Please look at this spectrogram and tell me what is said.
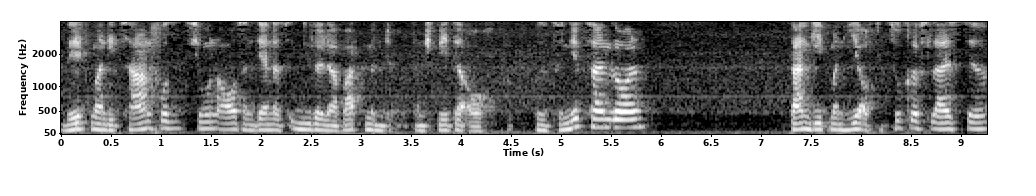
wählt man die Zahnposition aus, in der das individuelle Abutment dann später auch positioniert sein soll. Dann geht man hier auf die Zugriffsleiste,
